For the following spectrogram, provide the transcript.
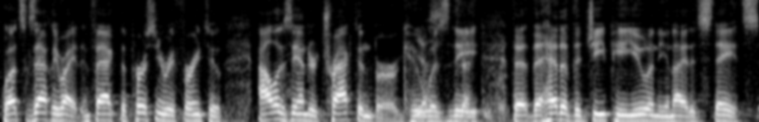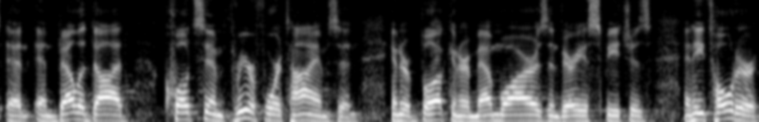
Well, that's exactly right. In fact, the person you're referring to, Alexander Trachtenberg, who Yes, was the, the, the head of the GPU in the United States, and, and Bella Dodd quotes him three or four times in, in her book, in her memoirs, and various speeches. And he told her,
